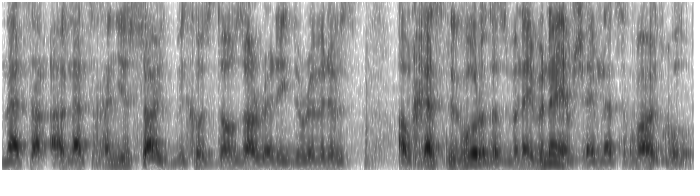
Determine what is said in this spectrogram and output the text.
uh, Netzach and Yisoid, because those are already derivatives of Chesed Gvura. Those B'nei V'neihem, Shem Netzach V'hoid Chulu.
